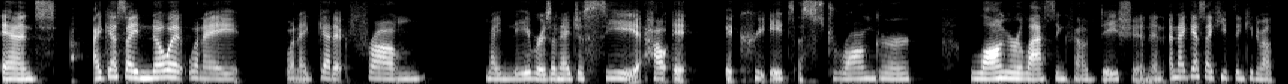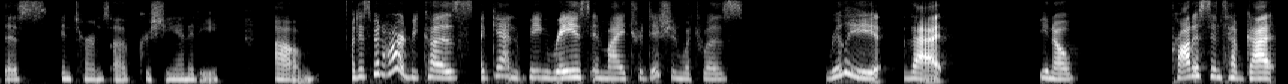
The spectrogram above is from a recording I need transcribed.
And I guess I know it when I when I get it from my neighbors and I just see how it it creates a stronger, longer lasting foundation. And and I guess I keep thinking about this in terms of Christianity. Um it's been hard because again, being raised in my tradition, which was really that, you know, Protestants have got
